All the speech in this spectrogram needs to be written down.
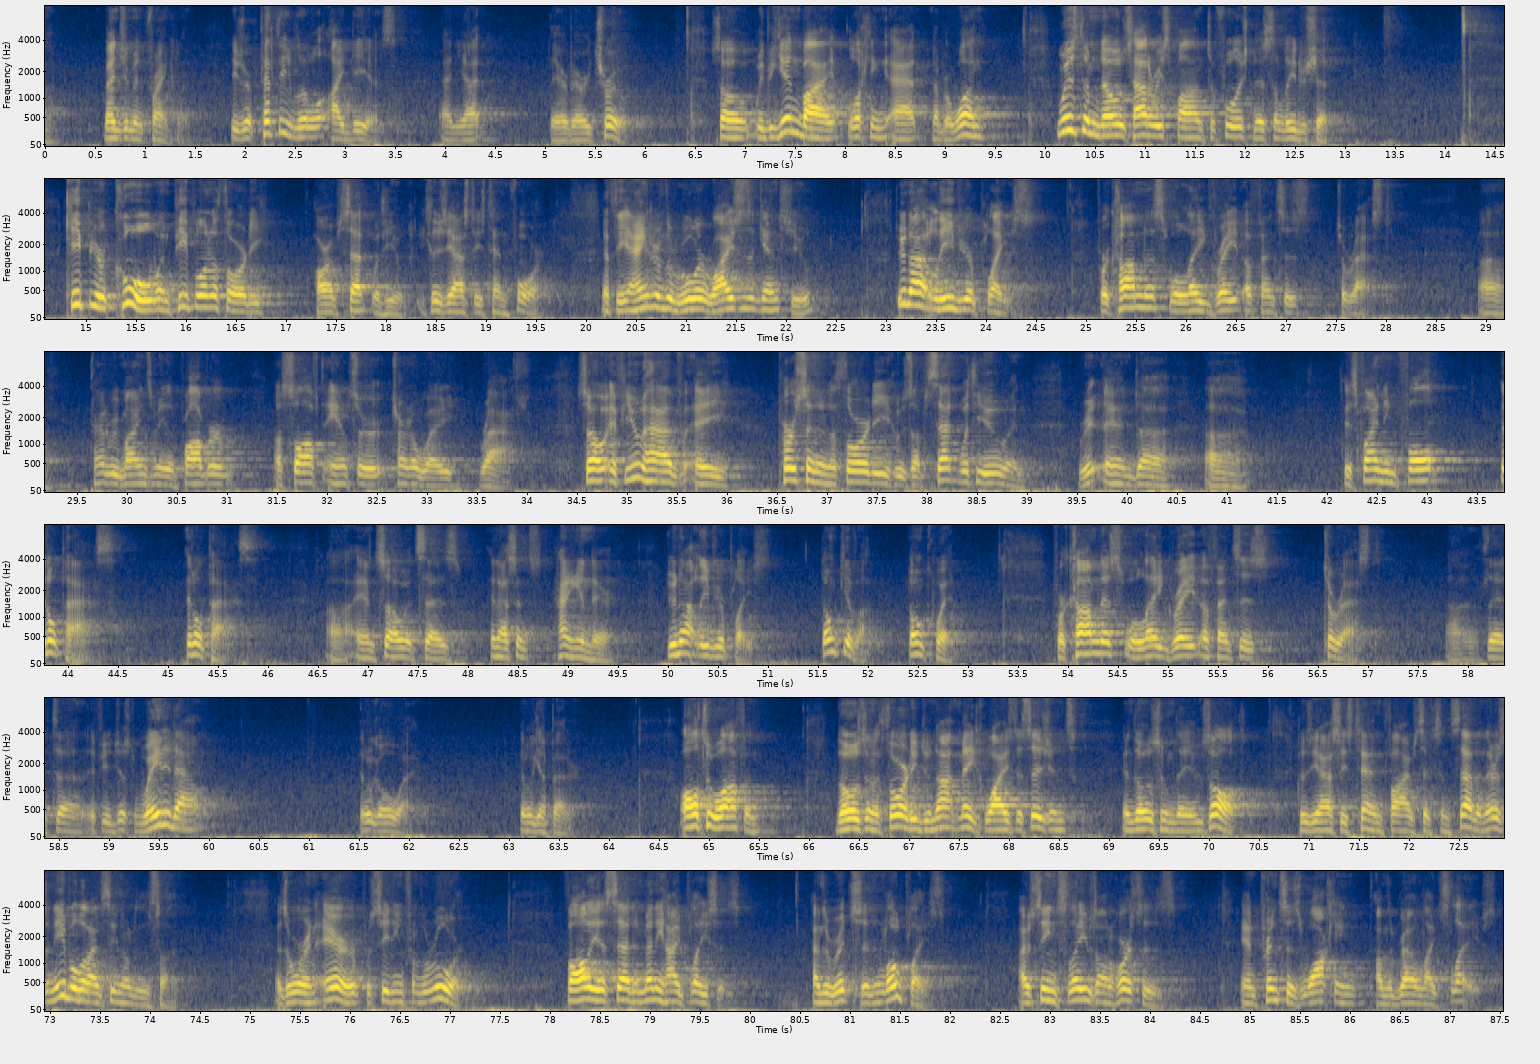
Benjamin Franklin. These are pithy little ideas, and yet they are very true. So we begin by looking at number one wisdom knows how to respond to foolishness and leadership. Keep your cool when people in authority are upset with you. Ecclesiastes 10:4. If the anger of the ruler rises against you, do not leave your place, for calmness will lay great offenses to rest. Uh, kind of reminds me of the proverb, a soft answer turn away wrath. So if you have a person in authority who's upset with you and, and uh, uh, is finding fault, it'll pass. It'll pass. Uh, and so it says, in essence, hang in there. Do not leave your place. Don't give up. Don't quit. For calmness will lay great offenses to rest. Uh, that uh, if you just wait it out, it'll go away. It'll get better. All too often, those in authority do not make wise decisions in those whom they exalt. Ecclesiastes 10, 5, 6, and 7. There's an evil that I've seen under the sun, as it were an error proceeding from the ruler. Folly is said in many high places, and the rich sit in low place. I've seen slaves on horses and princes walking on the ground like slaves.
